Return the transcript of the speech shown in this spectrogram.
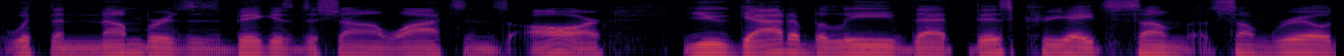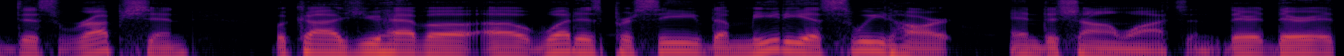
with the numbers as big as Deshaun Watson's are, you got to believe that this creates some some real disruption because you have a, a what is perceived a media sweetheart in Deshaun Watson. There there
